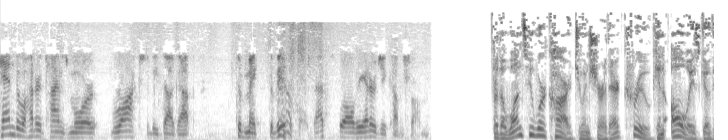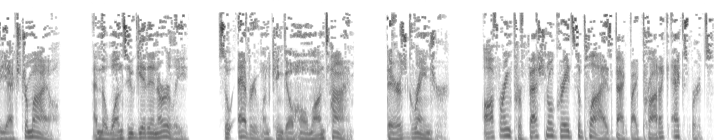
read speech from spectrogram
10 to 100 times more rocks to be dug up to make the vehicle. That's where all the energy comes from. For the ones who work hard to ensure their crew can always go the extra mile, and the ones who get in early so everyone can go home on time, there's Grainger, offering professional grade supplies backed by product experts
